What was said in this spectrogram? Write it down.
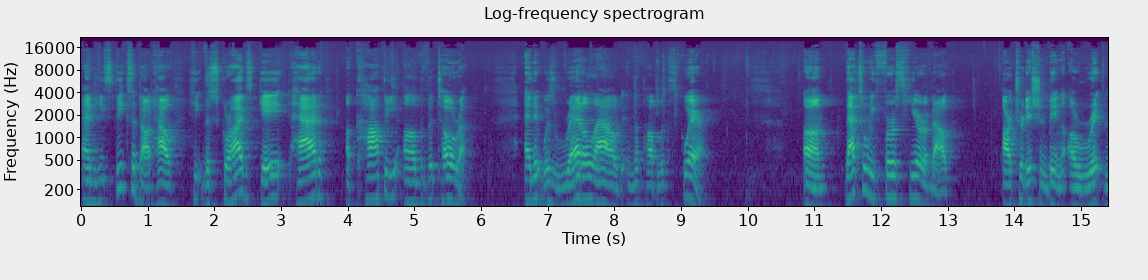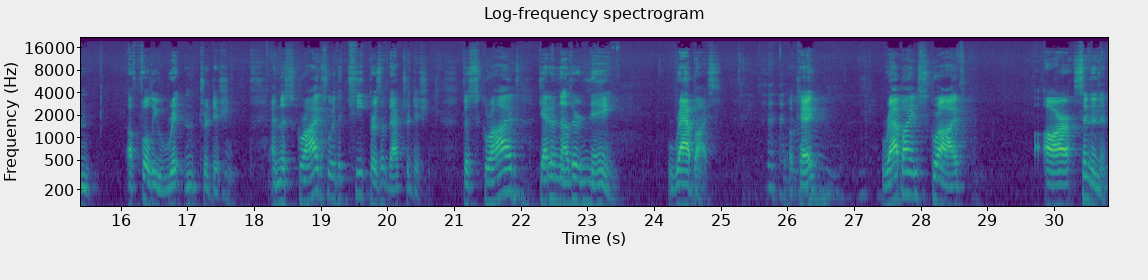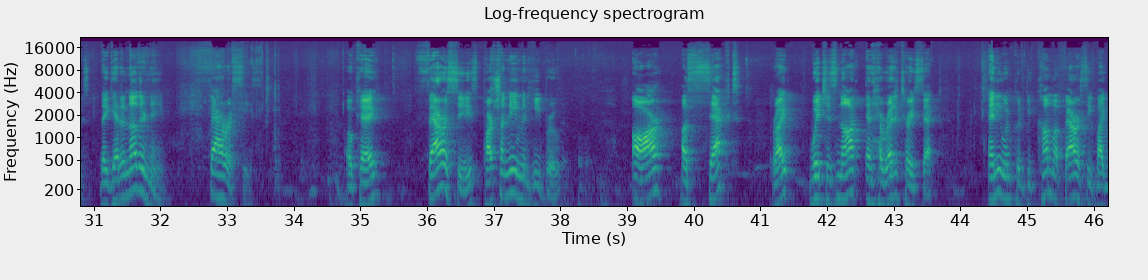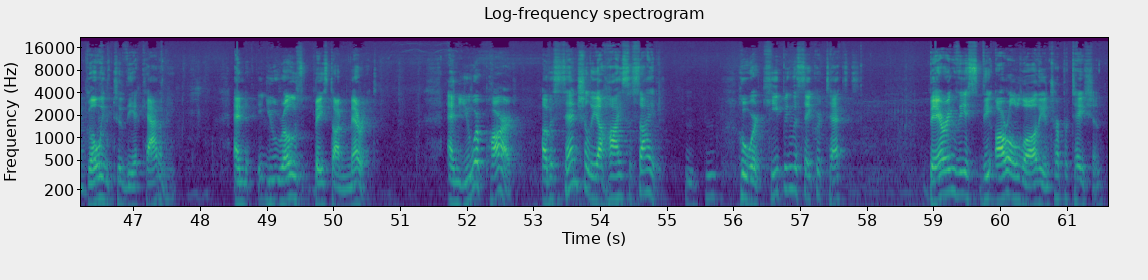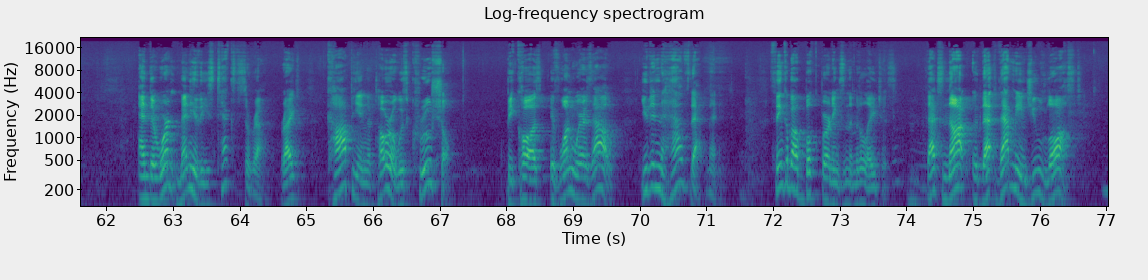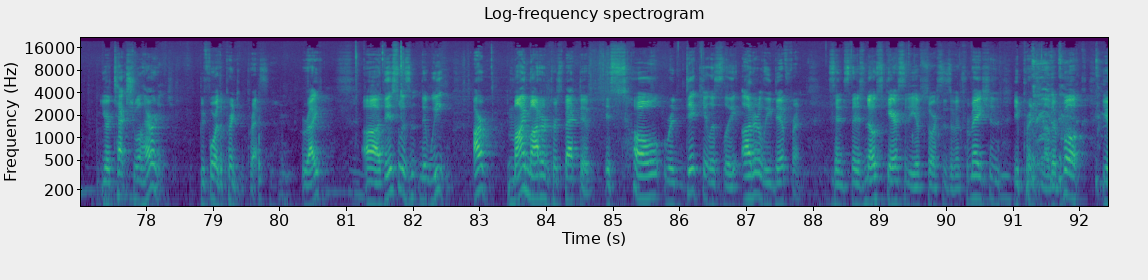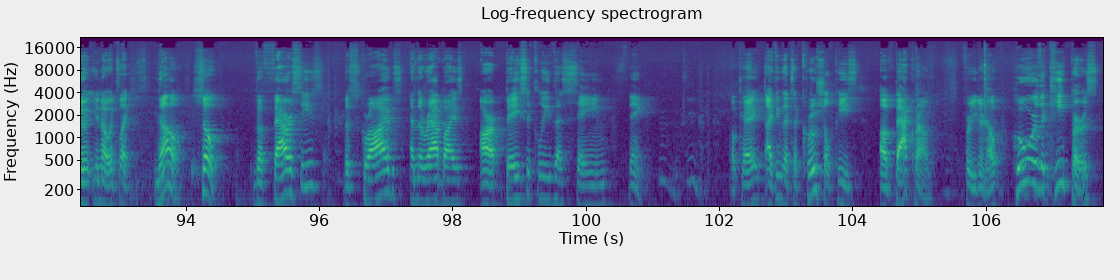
and he speaks about how he, the scribes gave, had a copy of the Torah, and it was read aloud in the public square. Um, that's when we first hear about our tradition being a written, a fully written tradition. And the scribes were the keepers of that tradition. The scribes get another name rabbis. Okay? Rabbi and scribe are synonyms. They get another name Pharisees. Okay? Pharisees, Parshanim in Hebrew, are a sect, right? Which is not a hereditary sect. Anyone could become a Pharisee by going to the academy. And you rose based on merit. And you were part of essentially a high society who were keeping the sacred texts, bearing the, the oral law, the interpretation, and there weren't many of these texts around, right? Copying the Torah was crucial because if one wears out, you didn't have that many. Think about book burnings in the Middle Ages. That's not that that means you lost your textual heritage before the printing press, right? Uh, this was we our my modern perspective is so ridiculously, utterly different since there's no scarcity of sources of information, you print another book. You, you know, it's like, no. So the Pharisees, the scribes, and the rabbis are basically the same thing. Okay? I think that's a crucial piece of background for you to know. Who were the keepers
